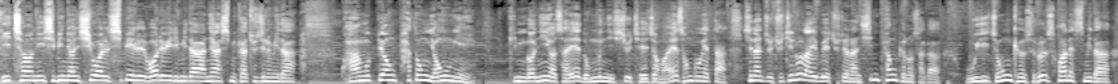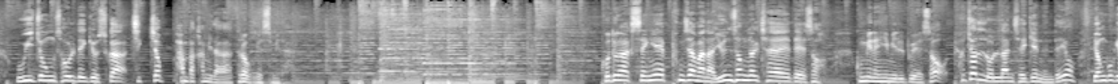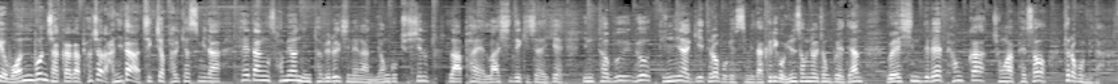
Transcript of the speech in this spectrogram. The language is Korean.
2022년 10월 10일 월요일입니다. 안녕하십니까. 주진우입니다. 광우병 파동 영웅이 김건희 여사의 논문 이슈 재점화에 성공했다. 지난주 주진우 라이브에 출연한 심평 변호사가 우이종 교수를 소환했습니다. 우이종 서울대 교수가 직접 반박합니다. 들어보겠습니다. 고등학생의 풍자만화 윤석열 차에 대해서 국민의힘 일부에서 표절 논란 제기했는데요. 영국의 원본 작가가 표절 아니다 직접 밝혔습니다. 해당 서면 인터뷰를 진행한 영국 출신 라파엘 라시드 기자에게 인터뷰 뒷이야기 들어보겠습니다. 그리고 윤석열 정부에 대한 외신들의 평가 종합해서 들어봅니다.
